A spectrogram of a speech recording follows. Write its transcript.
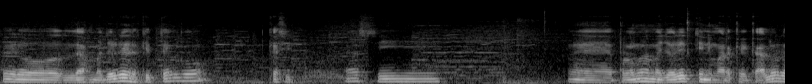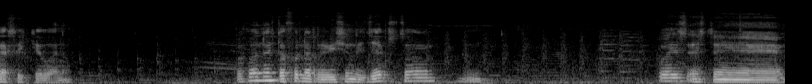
Pero las mayorías de las que tengo, casi, casi, eh, por lo menos la mayoría tiene marca de calor, así que bueno. Pues bueno, esta fue la revisión de Jackstone. Pues este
